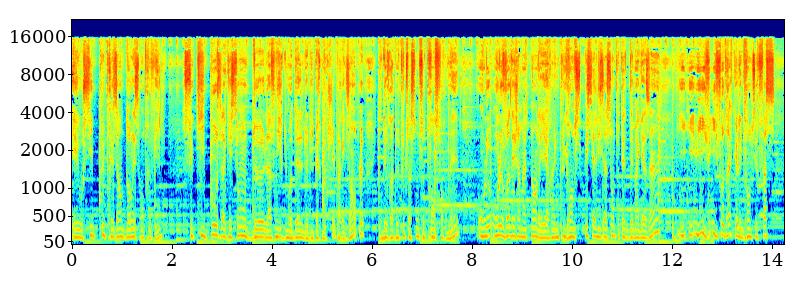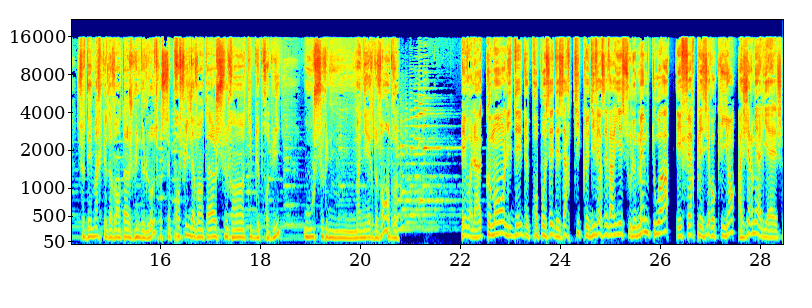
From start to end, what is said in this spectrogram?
et aussi plus présentes dans les centres-villes. Ce qui pose la question de l'avenir du modèle de l'hypermarché, par exemple, qui devra de toute façon se transformer. On le, on le voit déjà maintenant, d'ailleurs, une plus grande spécialisation peut-être des magasins. Il, il, faudra que les grandes surfaces se démarquent davantage l'une de l'autre, se profilent davantage sur un type de produit ou sur une manière de vendre. Et voilà comment l'idée de proposer des articles divers et variés sous le même toit et faire plaisir aux clients a germé à Liège.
